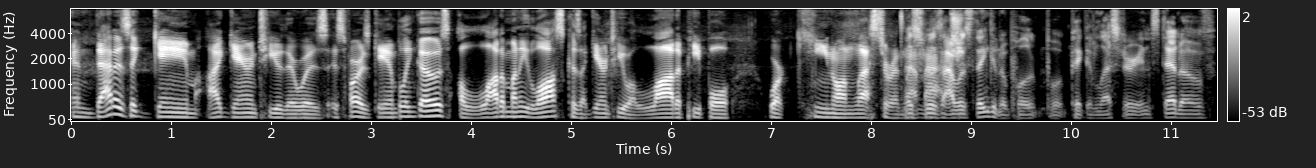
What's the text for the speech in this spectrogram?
and that is a game I guarantee you there was, as far as gambling goes, a lot of money lost because I guarantee you a lot of people were keen on Leicester in that this was match. I was thinking of pull, pull, picking Leicester instead of.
